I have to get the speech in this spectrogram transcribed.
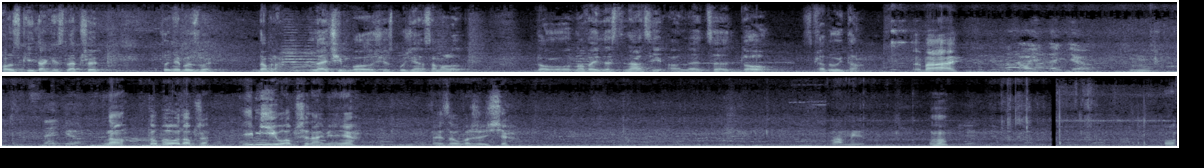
polski i tak jest lepszy, to nie był zły. Dobra, lecim, bo się spóźnia samolot do nowej destynacji, a lecę do Skadujta. Bye bye. Fine, thank you. Thank you. No, to było dobrze. I miło przynajmniej, nie? Jak zauważyliście. One minute. Aha. O,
